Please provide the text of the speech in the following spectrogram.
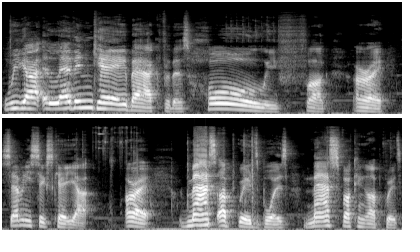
we got 11k back for this. Holy fuck. All right. 76k yeah. All right Mass upgrades, boys. Mass fucking upgrades.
